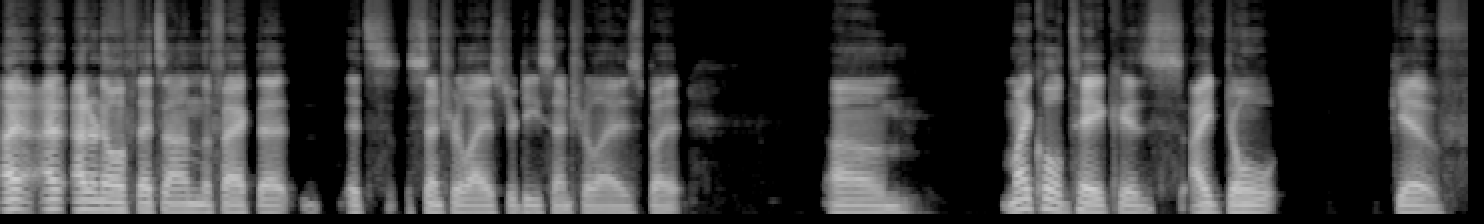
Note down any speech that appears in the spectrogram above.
I I don't know if that's on the fact that it's centralized or decentralized, but um, my cold take is I don't give.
